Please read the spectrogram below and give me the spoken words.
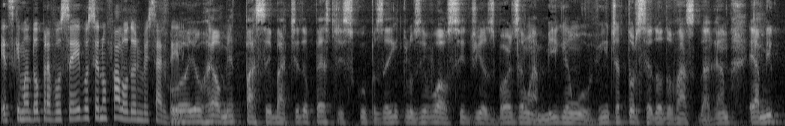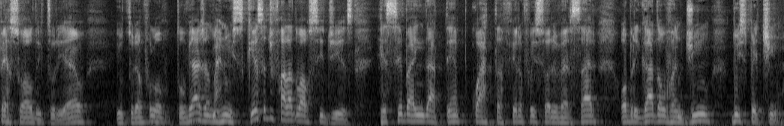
Ele disse que mandou para você e você não falou do aniversário foi, dele. Eu realmente passei batido, eu peço desculpas aí. Inclusive, o Alcir Dias Borges é um amigo, é um ouvinte, é torcedor do Vasco da Gama, é amigo pessoal do Ituriel. E o Turiel falou: tô viajando, mas não esqueça de falar do Alci Dias. Receba ainda a tempo, quarta-feira foi seu aniversário. Obrigado ao Vandinho do Espetinho.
